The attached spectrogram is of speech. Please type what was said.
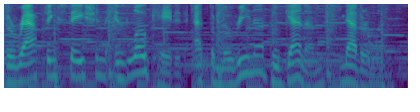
The rafting station is located at the Marina Buggenum, Netherlands.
